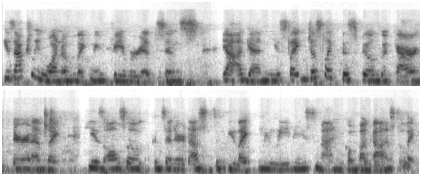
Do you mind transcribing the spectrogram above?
he's actually one of like my favorites since yeah again he's like just like this feel good character and like he is also considered us to be like the ladies man kumbaga. So like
